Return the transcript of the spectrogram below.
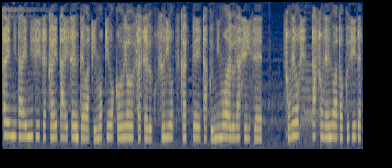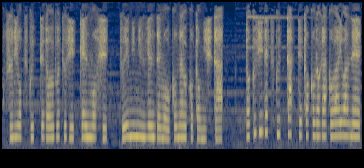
際に第二次世界大戦では気持ちを高揚させる薬を使っていた国もあるらしいぜ。それを知ったソ連は独自で薬を作って動物実験もし、ついに人間でも行うことにした。独自で作ったってところが怖いわね。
